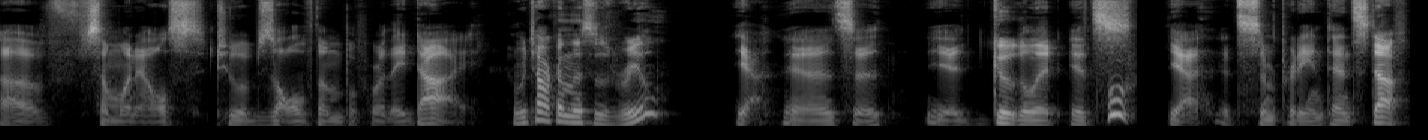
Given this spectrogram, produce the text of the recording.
of someone else to absolve them before they die. Are we talking this is real? Yeah, yeah, it's a yeah, Google it. It's Whew. yeah, it's some pretty intense stuff.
